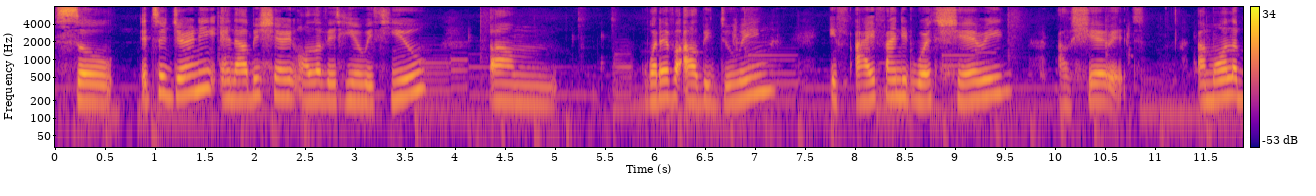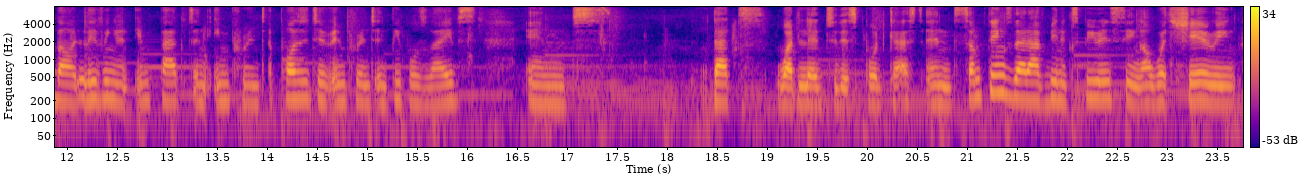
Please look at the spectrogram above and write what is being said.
So it's a journey, and I'll be sharing all of it here with you. Um, whatever I'll be doing, if I find it worth sharing, I'll share it. I'm all about leaving an impact, an imprint, a positive imprint in people's lives. And that's what led to this podcast. And some things that I've been experiencing are worth sharing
